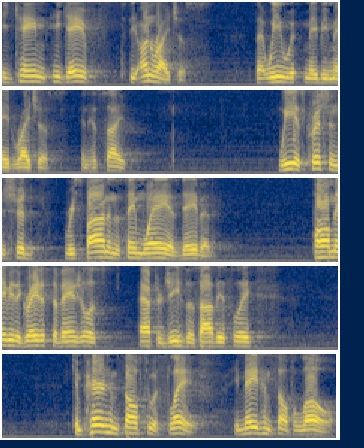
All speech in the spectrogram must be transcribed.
He came, he gave the unrighteous that we may be made righteous in his sight. We as Christians should respond in the same way as David. Paul may be the greatest evangelist after Jesus, obviously, compared himself to a slave. He made himself low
